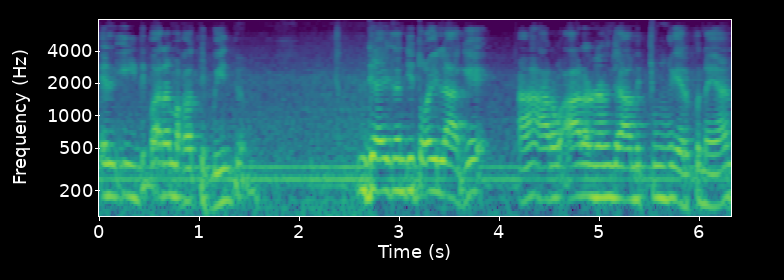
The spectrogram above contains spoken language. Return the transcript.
LED para makatipid. Dahil nandito kayo lagi, ha? Araw-araw na gamit yung aircon na yan.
